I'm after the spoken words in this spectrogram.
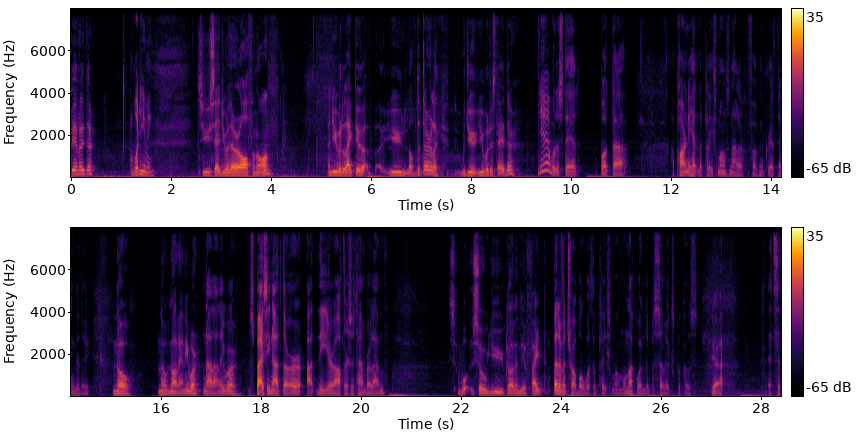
being out there? What do you mean? So you said you were there off and on, and you would like to. You loved it there. Like, would you? You would have stayed there. Yeah, I would have stayed, but uh, apparently hitting the policeman's not a fucking great thing to do. No, no, not anywhere. Not anywhere, especially not there at the year after September 11th. So, so you got into a fight. Bit of a trouble with the policeman. We'll not go into specifics because Yeah. It's a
